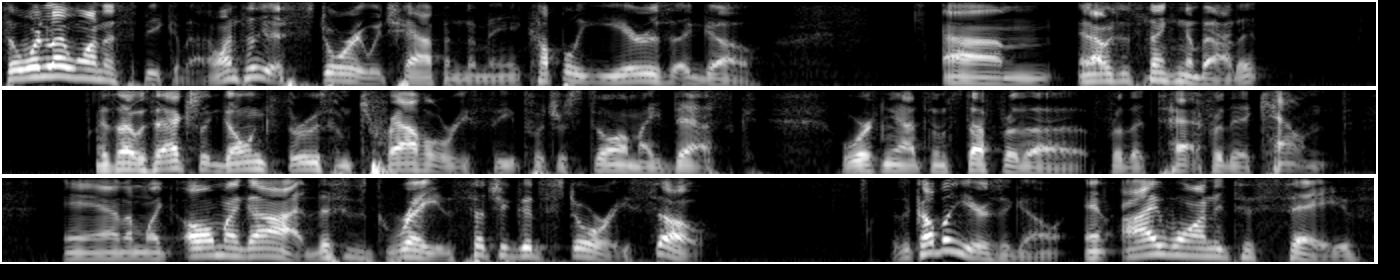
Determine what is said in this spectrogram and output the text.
So, what do I want to speak about? I want to tell you a story which happened to me a couple years ago. Um, and I was just thinking about it as I was actually going through some travel receipts, which are still on my desk, working out some stuff for the for the ta- for the accountant. And I'm like, oh my god, this is great! It's such a good story. So it was a couple of years ago, and I wanted to save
